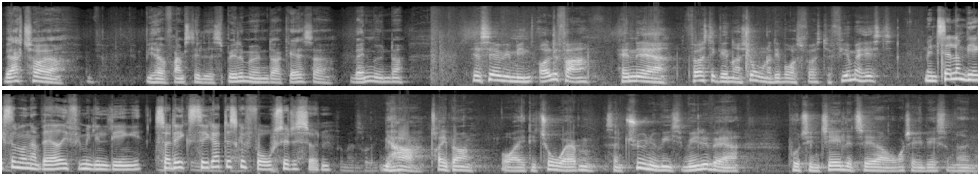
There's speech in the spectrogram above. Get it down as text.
værktøjer, vi har fremstillet spillemønter, gasser, vandmønter. Her ser vi min oldefar. Han er første generation, og det er vores første firmahest. Men selvom virksomheden har været i familien længe, så er det ikke sikkert, at det skal fortsætte sådan. Vi har tre børn, hvor de to af dem sandsynligvis ville være potentiale til at overtage virksomheden.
